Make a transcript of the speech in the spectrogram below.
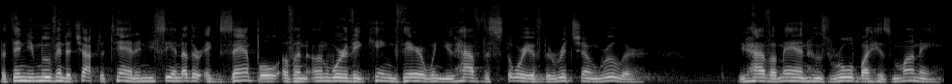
But then you move into chapter 10 and you see another example of an unworthy king there when you have the story of the rich young ruler. You have a man who's ruled by his money.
